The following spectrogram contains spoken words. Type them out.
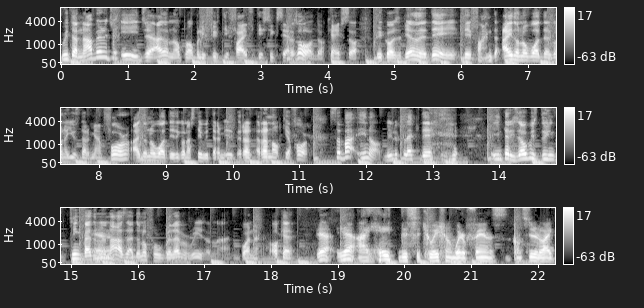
with an average age, I don't know, probably 55, 56 years old. Okay, so because at the end of the day, they find I don't know what they're gonna use Darmian for. I don't know what they're gonna stay with Ranocchia for. So, but you know, we look like the Inter is always doing things better yeah. than us. I don't know for whatever reason. When, okay. Yeah, yeah, I hate this situation where fans consider like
